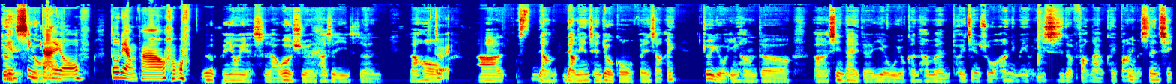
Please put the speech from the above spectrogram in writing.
连信贷哦都两趴哦。我有朋友也是啊，我有学员他是医生，然后对。他两两年前就有跟我分享，哎，就有银行的呃信贷的业务有跟他们推荐说，啊，你们有医师的方案我可以帮你们申请。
